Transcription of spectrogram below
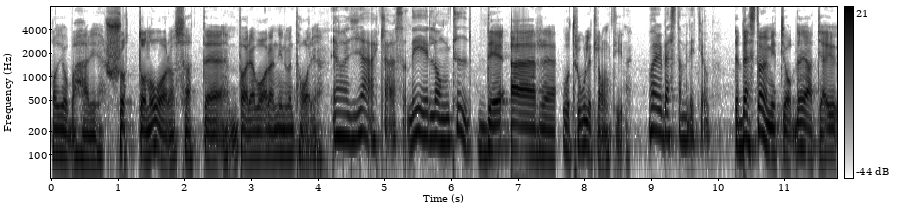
Jag har jobbat här i 17 år så att det börjar vara en inventarie. Ja jäklar alltså, det är lång tid. Det är eh, otroligt lång tid. Vad är det bästa med ditt jobb? Det bästa med mitt jobb är att jag är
